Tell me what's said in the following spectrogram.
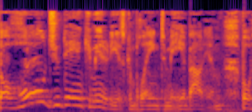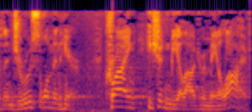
The whole Judean community has complained to me about him, both in Jerusalem and here, crying he shouldn't be allowed to remain alive.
